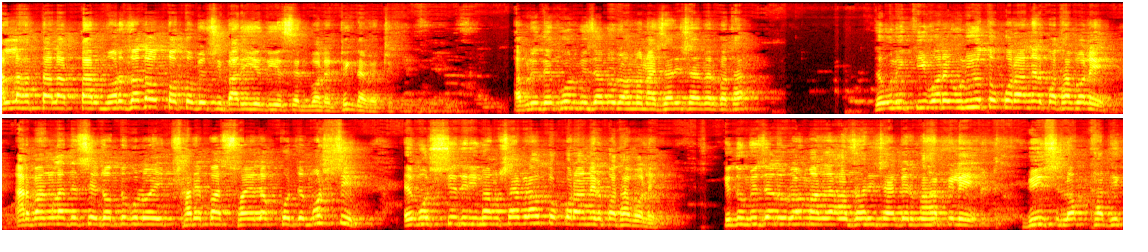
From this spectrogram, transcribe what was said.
আল্লাহ তালা তার মর্যাদাও তত বেশি বাড়িয়ে দিয়েছেন বলেন, ঠিক না ঠিক। আপনি দেখুন মিজানুর রহমান আজহারি সাহেবের কথা, যে উনি কি বলে, উনিও তো কোরআনের কথা বলে। আর বাংলাদেশে যতগুলো এই সাড়ে পাঁচ, ছয় লক্ষ যে মসজিদ এই মসজিদের ইমাম সাহেবরাও তো কোরআনের কথা বলে। কিন্তু মিজানুর রহমান আজহারি সাহেবের মাহফিলে বিশ লক্ষাধিক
